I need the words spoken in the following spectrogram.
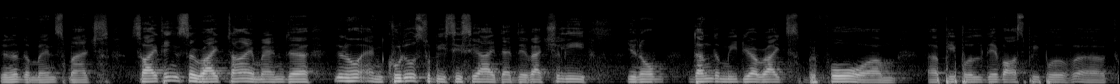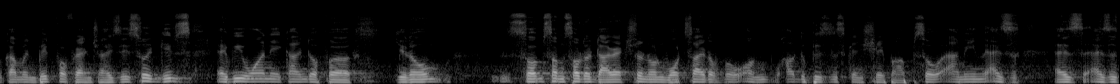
you know, the men's match. So I think it's the right time. And, uh, you know, and kudos to BCCI that they've actually, you know, done the media rights before um, uh, people, they've asked people uh, to come and bid for franchises. So it gives everyone a kind of, uh, you know, some, some sort of direction on what side of, on how the business can shape up. So, I mean, as, as, as, a,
